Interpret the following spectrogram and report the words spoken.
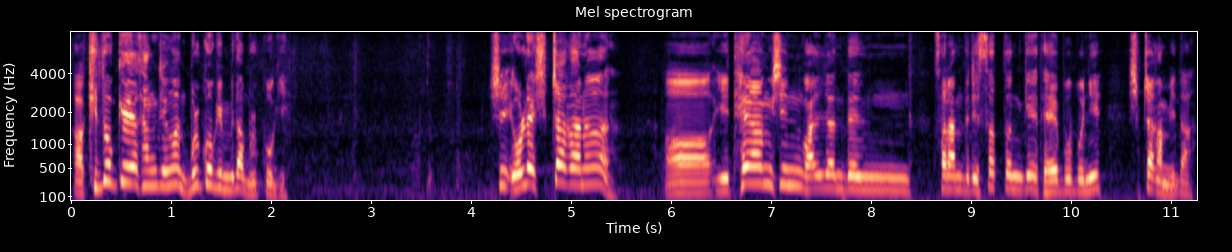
아, 기독교의 상징은 물고기입니다. 물고기. 시- 원래 십자가는 어, 이 태양신 관련된 사람들이 썼던 게 대부분이 십자가입니다.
